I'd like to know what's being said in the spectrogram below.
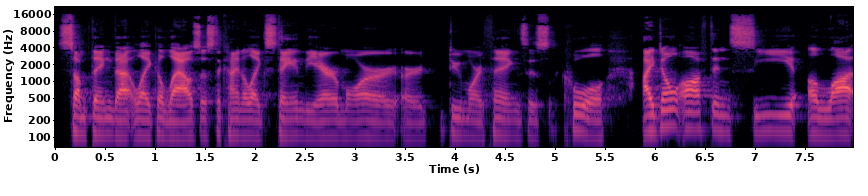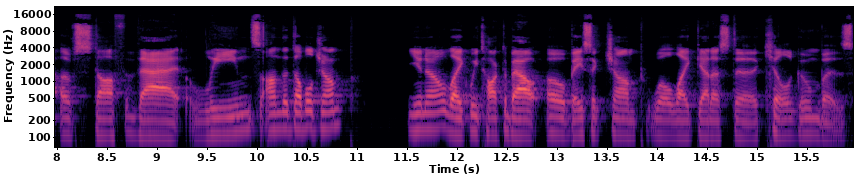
something that like allows us to kind of like stay in the air more or, or do more things is cool. I don't often see a lot of stuff that leans on the double jump. You know, like we talked about, oh, basic jump will like get us to kill Goombas,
